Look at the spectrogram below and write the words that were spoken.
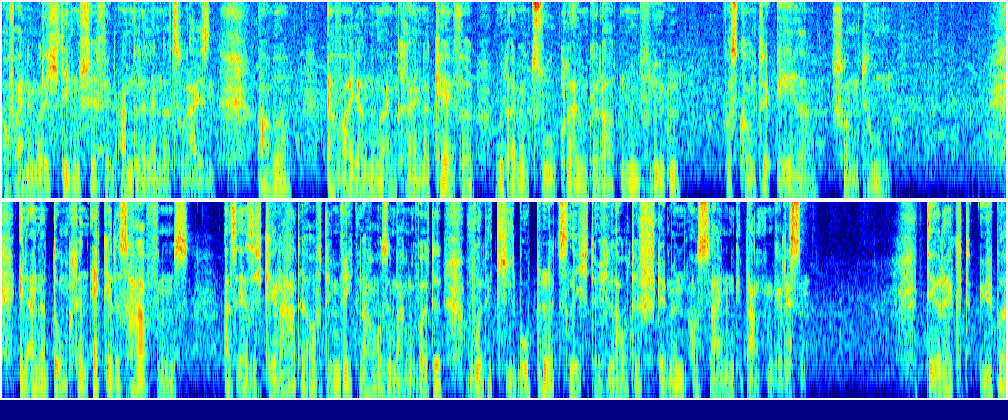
auf einem richtigen Schiff in andere Länder zu reisen. Aber er war ja nur ein kleiner Käfer mit einem zu klein geratenen Flügel. Was konnte er schon tun? In einer dunklen Ecke des Hafens als er sich gerade auf dem Weg nach Hause machen wollte, wurde Kibo plötzlich durch laute Stimmen aus seinen Gedanken gerissen. Direkt über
